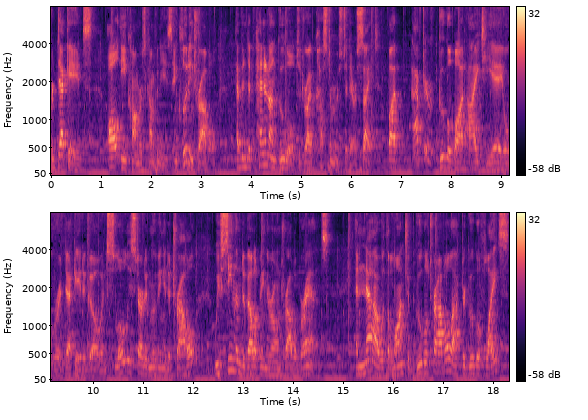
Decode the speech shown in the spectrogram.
For decades, all e commerce companies, including travel, have been dependent on Google to drive customers to their site. But after Google bought ITA over a decade ago and slowly started moving into travel, we've seen them developing their own travel brands. And now, with the launch of Google Travel after Google Flights,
